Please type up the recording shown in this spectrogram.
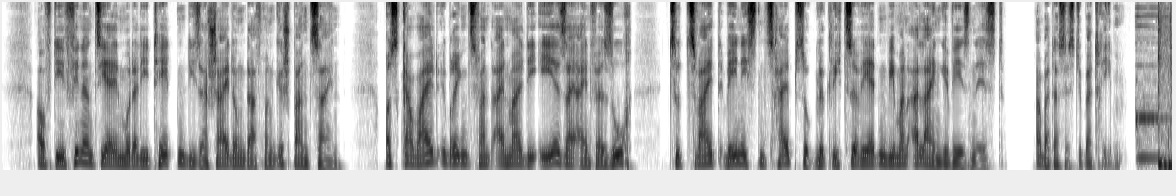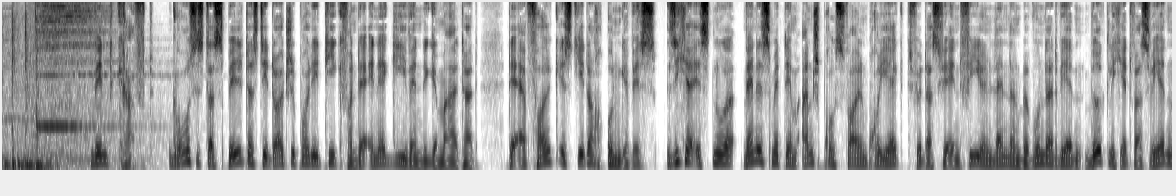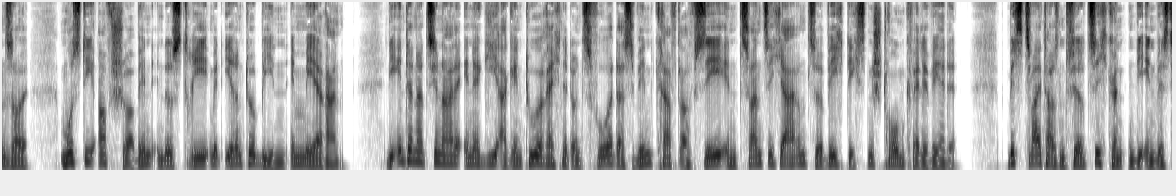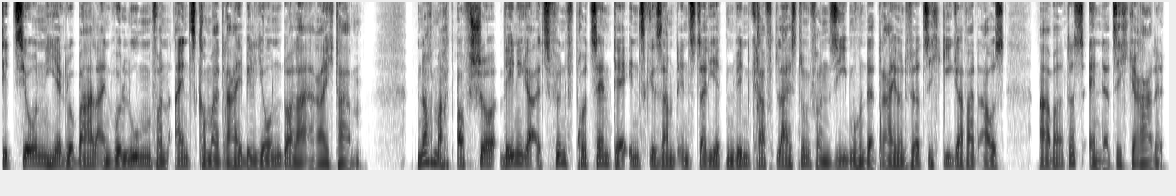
Auf die finanziellen Modalitäten dieser Scheidung darf man gespannt sein. Oscar Wilde übrigens fand einmal, die Ehe sei ein Versuch, zu zweit wenigstens halb so glücklich zu werden, wie man allein gewesen ist. Aber das ist übertrieben. Windkraft. Groß ist das Bild, das die deutsche Politik von der Energiewende gemalt hat. Der Erfolg ist jedoch ungewiss. Sicher ist nur, wenn es mit dem anspruchsvollen Projekt, für das wir in vielen Ländern bewundert werden, wirklich etwas werden soll, muss die Offshore-Windindustrie mit ihren Turbinen im Meer ran. Die Internationale Energieagentur rechnet uns vor, dass Windkraft auf See in 20 Jahren zur wichtigsten Stromquelle werde. Bis 2040 könnten die Investitionen hier global ein Volumen von 1,3 Billionen Dollar erreicht haben. Noch macht Offshore weniger als fünf Prozent der insgesamt installierten Windkraftleistung von 743 Gigawatt aus, aber das ändert sich gerade.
